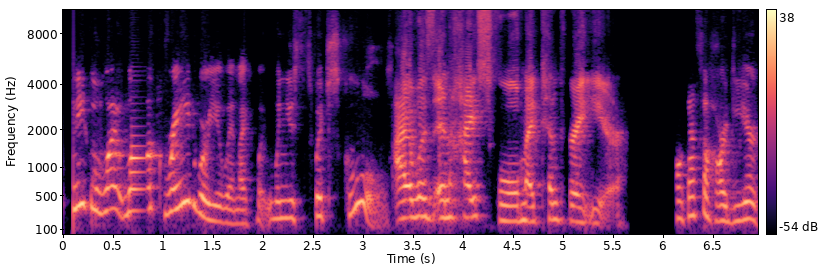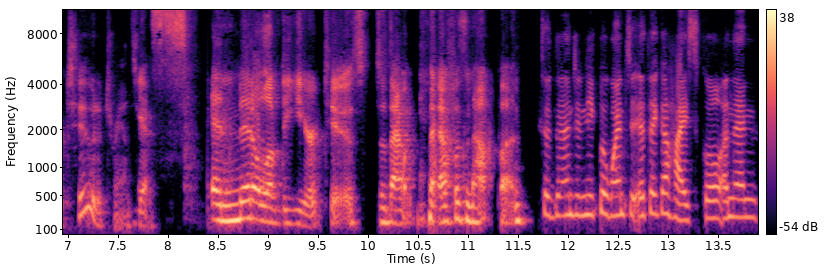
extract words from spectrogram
Nico, what what grade were you in? Like when you switched schools? i was in high school my 10th grade year Oh, that's a hard year too to transfer. Yes. And middle of the year too. So that that was not fun. So then Daniqua went to Ithaca High School, and then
